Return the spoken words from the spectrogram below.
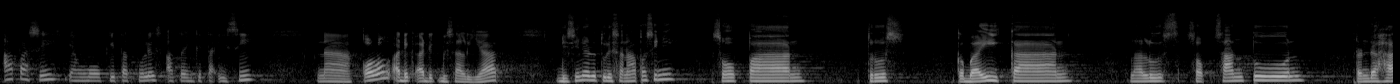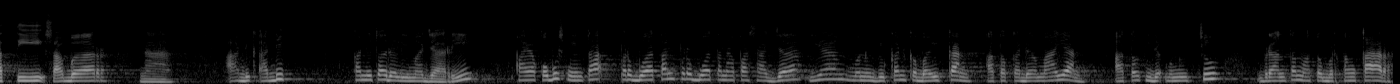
apa sih yang mau kita tulis atau yang kita isi nah kalau adik-adik bisa lihat di sini ada tulisan apa sih nih sopan terus kebaikan, lalu sop santun, rendah hati, sabar. Nah, adik-adik kan itu ada lima jari. Kayak Kobus minta perbuatan-perbuatan apa saja yang menunjukkan kebaikan atau kedamaian atau tidak memicu berantem atau bertengkar.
